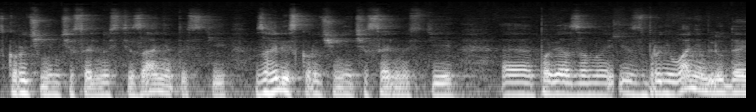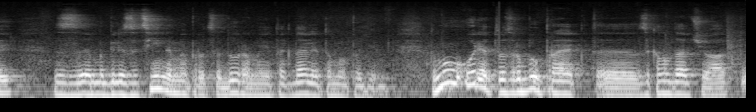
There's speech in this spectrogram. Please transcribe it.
скороченням чисельності зайнятості, взагалі скорочення чисельності е, пов'язано із бронюванням людей, з мобілізаційними процедурами і так далі. Тому подібне. Тому уряд розробив проект е, законодавчого акту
